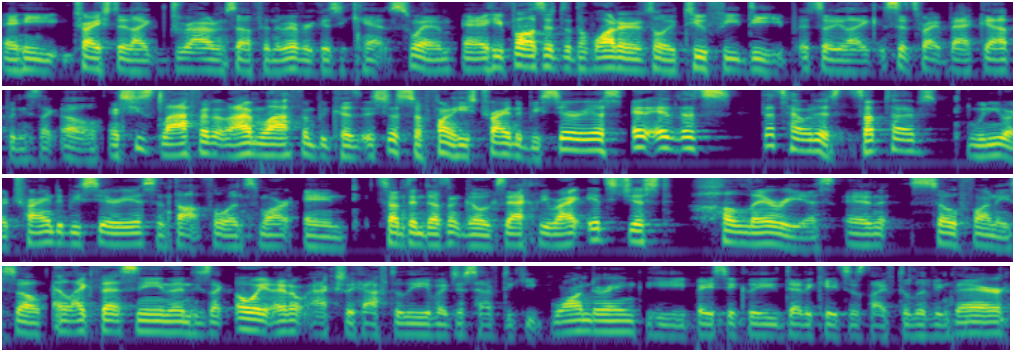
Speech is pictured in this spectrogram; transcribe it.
and he tries to like drown himself in the river because he can't swim and he falls into the water and it's only two feet deep and so he like sits right back up and he's like oh and she's laughing and i'm laughing because it's just so funny he's trying to be serious and, and that's that's how it is. Sometimes when you are trying to be serious and thoughtful and smart and something doesn't go exactly right, it's just hilarious and so funny. So I like that scene. Then he's like, oh, wait, I don't actually have to leave. I just have to keep wandering. He basically dedicates his life to living there.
